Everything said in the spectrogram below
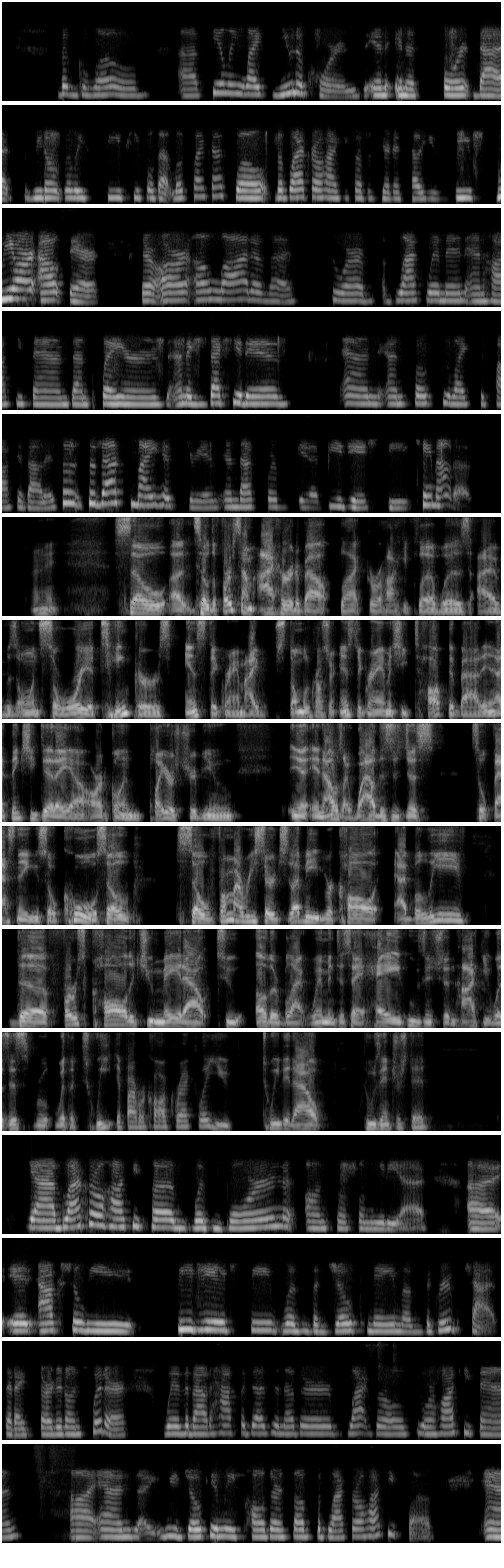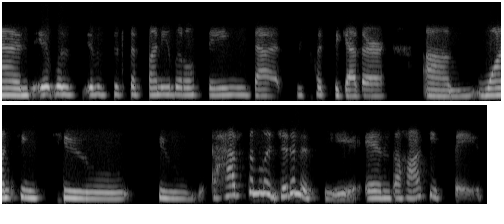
the globe, uh, feeling like unicorns in, in a sport that we don't really see people that look like us. Well, the Black Girl Hockey Club is here to tell you we we are out there. There are a lot of us who are Black women and hockey fans and players and executives and and folks who like to talk about it. So so that's my history, and, and that's where BGHC came out of. All right. So, uh, so the first time I heard about Black Girl Hockey Club was I was on Saroya Tinker's Instagram. I stumbled across her Instagram and she talked about it, and I think she did a uh, article in Players Tribune and I was like, wow, this is just so fascinating, so cool. So, so from my research, let me recall, I believe the first call that you made out to other black women to say, hey, who's interested in hockey? Was this with a tweet, if I recall correctly? You tweeted out who's interested? Yeah, Black Girl Hockey Club was born on social media. Uh, it actually, BGHC was the joke name of the group chat that I started on Twitter with about half a dozen other Black girls who are hockey fans. Uh, and we jokingly called ourselves the Black Girl Hockey Club. And it was it was just a funny little thing that we put together, um, wanting to to have some legitimacy in the hockey space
